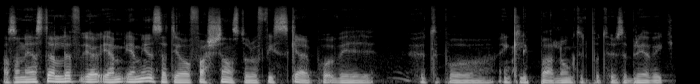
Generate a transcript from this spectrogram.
alltså när jag ställde... Jag, jag, jag minns att jag och farsan står och fiskar på, vid, ute på en klippa långt ut på Tyresö Brevik.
